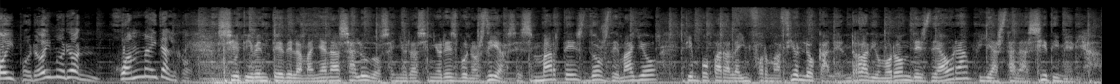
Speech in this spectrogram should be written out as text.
Hoy por hoy Morón, Juan Maidalgo. 7 y 20 de la mañana, saludos señoras señores, buenos días. Es martes 2 de mayo, tiempo para la información local en Radio Morón desde ahora y hasta las 7 y media.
